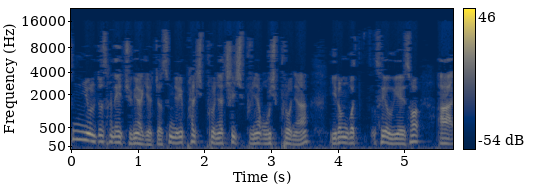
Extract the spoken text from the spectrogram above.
승률도 상당히 중요하겠죠. 승률이 80%냐, 70%냐, 50%냐 이런 것에 의해서 아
